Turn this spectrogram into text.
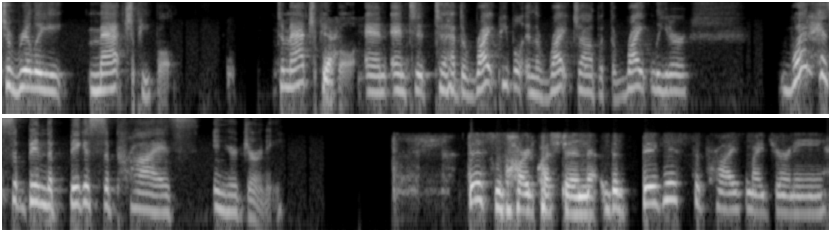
to really match people to match people yeah. and and to to have the right people in the right job with the right leader. What has been the biggest surprise in your journey? This is a hard question. The biggest surprise in my journey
